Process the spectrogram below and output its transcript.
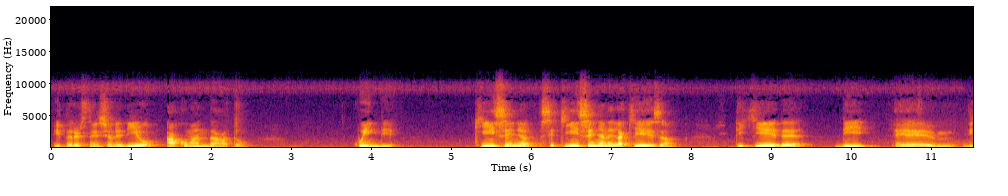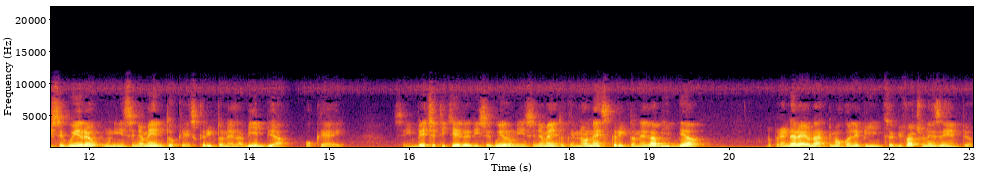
e per estensione Dio, ha comandato. Quindi, chi insegna, se chi insegna nella Chiesa ti chiede di eh, di seguire un insegnamento che è scritto nella Bibbia, ok. Se invece ti chiede di seguire un insegnamento che non è scritto nella Bibbia, lo prenderei un attimo con le pinze. Vi faccio un esempio.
